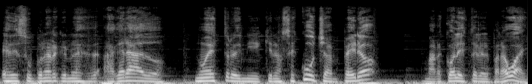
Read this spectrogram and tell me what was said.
es de suponer que no es agrado nuestro y ni que nos escuchan, pero marcó la historia del Paraguay.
